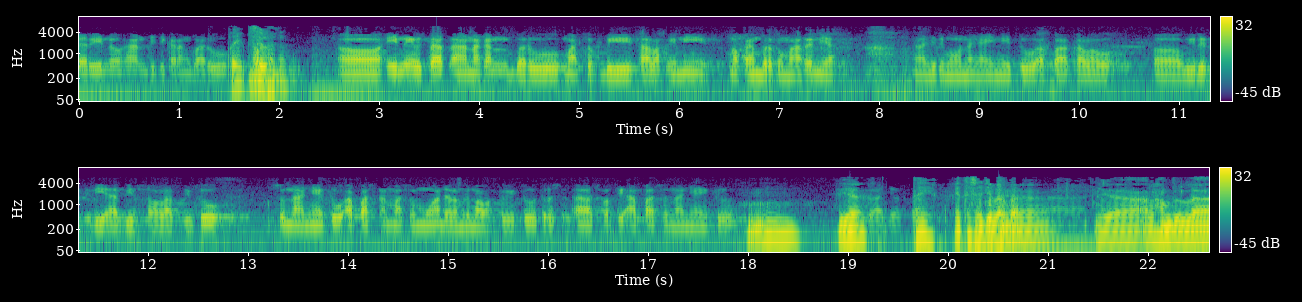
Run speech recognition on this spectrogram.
dari Nuhan di Cikarang Baru. Baik, silakan. Uh, ini Ustadz, anak kan baru masuk di salaf ini November kemarin ya. Nah, jadi mau nanya ini itu apa kalau uh, wirid di habis sholat itu sunahnya itu apa sama semua dalam lima waktu itu terus uh, seperti apa sunahnya itu? Hmm. Iya. Baik, itu saja Bapak. Ya, ya alhamdulillah.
